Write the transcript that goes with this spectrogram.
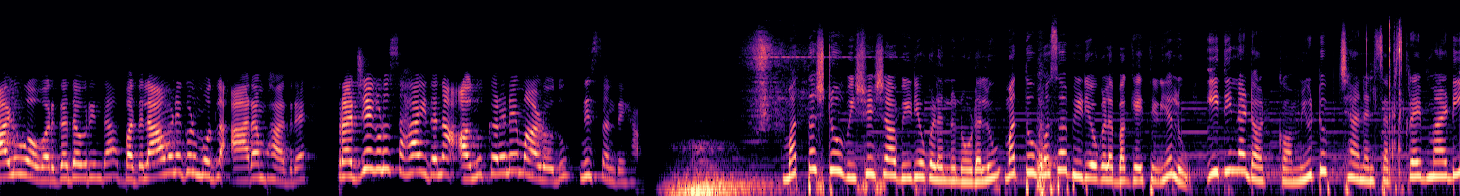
ಆಳುವ ವರ್ಗದವರಿಂದ ಬದಲಾವಣೆಗಳು ಮೊದಲು ಆರಂಭ ಆದ್ರೆ ಪ್ರಜೆಗಳು ಸಹ ಇದನ್ನ ಅನುಕರಣೆ ಮಾಡೋದು ನಿಸ್ಸಂದೇಹ. ಮತ್ತಷ್ಟು ವಿಶೇಷ ವಿಡಿಯೋಗಳನ್ನು ನೋಡಲು ಮತ್ತು ಹೊಸ ವಿಡಿಯೋಗಳ ಬಗ್ಗೆ ತಿಳಿಯಲು Ee Dina dot com YouTube channel subscribe ಮಾಡಿ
